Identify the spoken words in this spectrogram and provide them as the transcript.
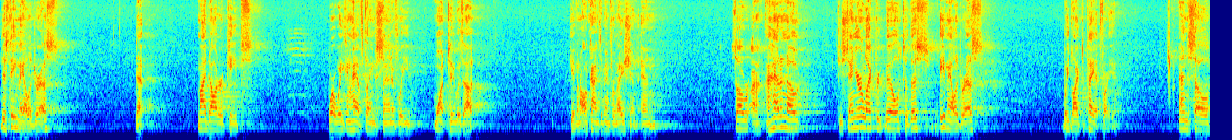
this email address that my daughter keeps where we can have things sent if we want to without giving all kinds of information. And so I had a note if you send your electric bill to this email address, we'd like to pay it for you. And so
